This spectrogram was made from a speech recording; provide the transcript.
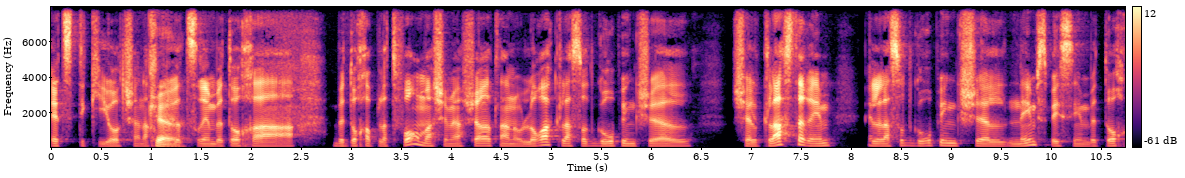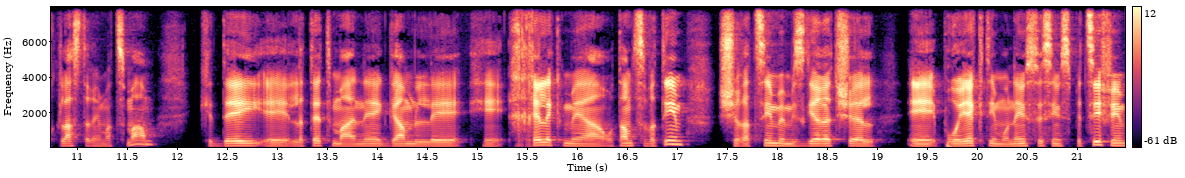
עץ תיקיות שאנחנו כן. יוצרים בתוך, ה, בתוך הפלטפורמה, שמאפשרת לנו לא רק לעשות grouping של, של קלאסטרים, אלא לעשות grouping של ניימספייסים בתוך קלאסטרים עצמם, כדי uh, לתת מענה גם לחלק מאותם צוותים שרצים במסגרת של פרויקטים או ניימספייסים ספציפיים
